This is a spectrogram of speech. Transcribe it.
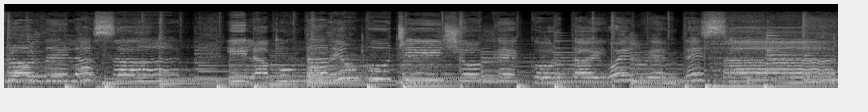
flor del azar y la punta de un cuchillo que corta y vuelve a empezar.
